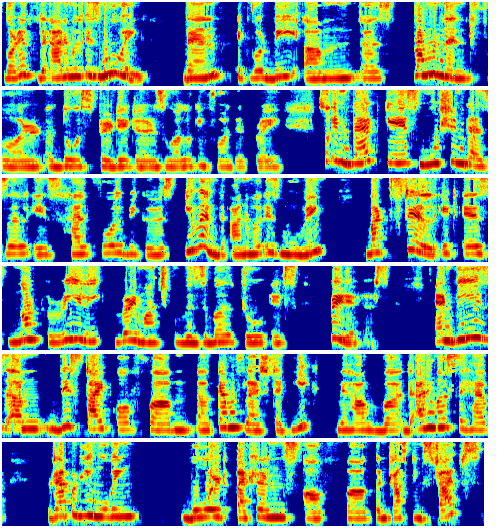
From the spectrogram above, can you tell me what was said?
what if the animal is moving? Then it would be um, prominent for those predators who are looking for their prey. So in that case, motion dazzle is helpful because even the animal is moving, but still it is not really very much visible to its predators. And these, um, this type of um, uh, camouflage technique, they have uh, the animals, they have rapidly moving bold patterns of uh, contrasting stripes,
